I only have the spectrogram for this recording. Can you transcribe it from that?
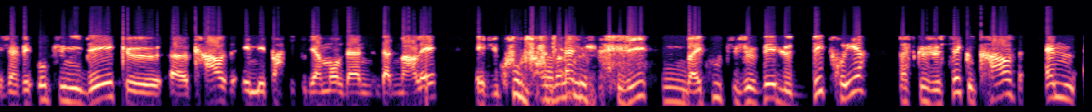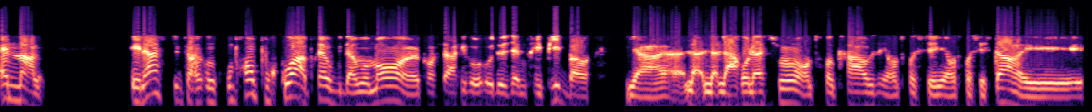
j'avais aucune idée que euh, Kraus aimait particulièrement Dan, Dan Marley. Et du coup, Jordan dit, bah écoute, je vais le détruire parce que je sais que Kraus aime, aime Marley. Et là, on comprend pourquoi après, au bout d'un moment, euh, quand ça arrive au, deuxième tripit, ben il y a la, la, la, relation entre Kraus et entre ses entre ses stars et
